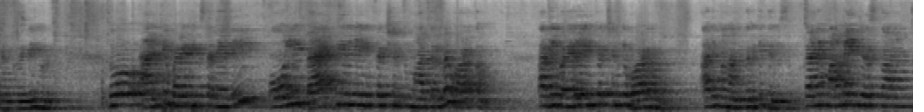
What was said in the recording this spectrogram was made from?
కాదు వెరీ గుడ్ సో యాంటీబయాటిక్స్ అనేది ఓన్లీ బ్యాక్టీరియల్ ఇన్ఫెక్షన్కి మాత్రమే వాడతాం. అది వైరల్ ఇన్ఫెక్షన్కి వాడము. అది మన అందరికీ తెలుసు. కానీ మనం ఏం చేస్తాం?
